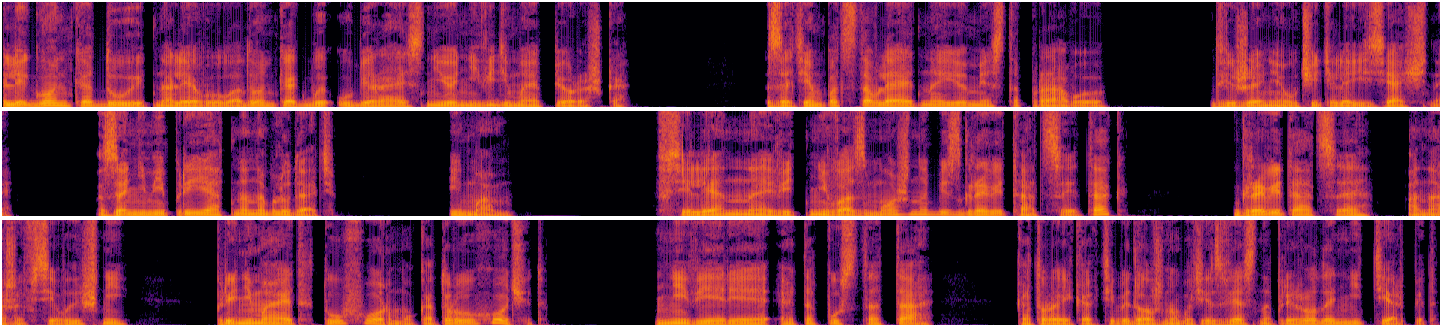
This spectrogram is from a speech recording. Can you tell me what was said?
Легонько дует на левую ладонь, как бы убирая с нее невидимое перышко. Затем подставляет на ее место правую. Движения учителя изящны. За ними приятно наблюдать. Имам. Вселенная ведь невозможна без гравитации, так? Гравитация, она же Всевышний, принимает ту форму, которую хочет. Неверие — это пустота, которой, как тебе должно быть известно, природа не терпит.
